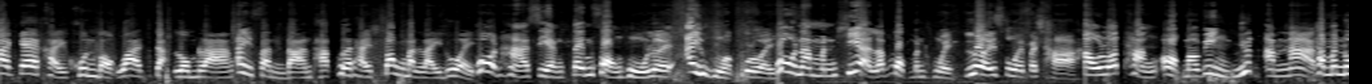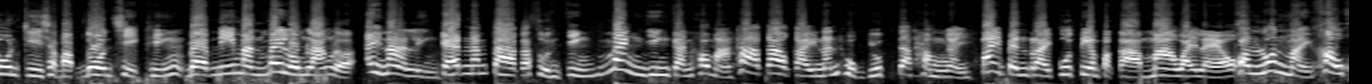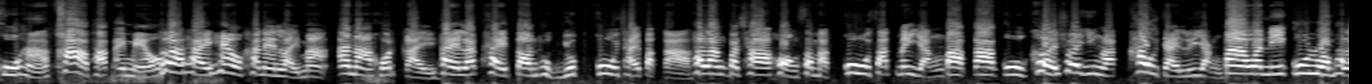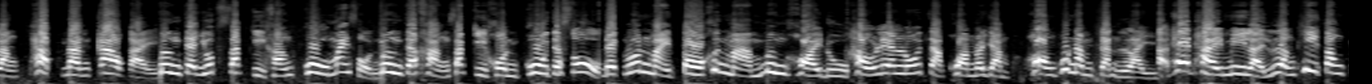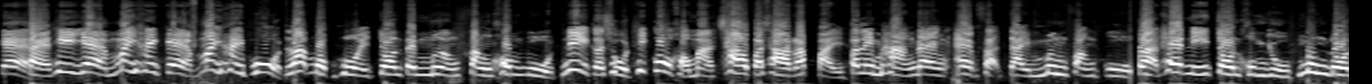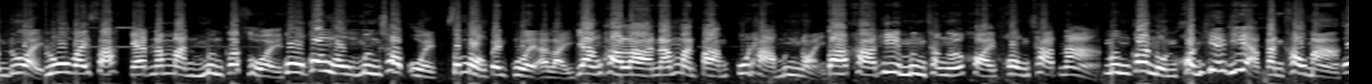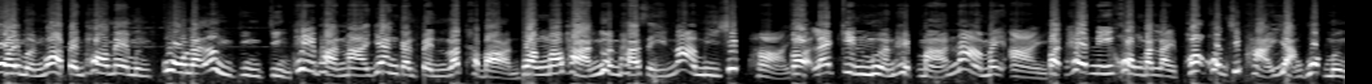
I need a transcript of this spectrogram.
ถ้าแก้ไขคุณบอกว่าจะล้มล้าง ไอ้สันดานพักเพื่อไทยต้องมันไรด้วย พูดหาเสียงเต็มสองหูเลย ไอ้หัวกลวย ผู้นำมันเที่ยระบบมันห่วย เลยซวยประชา เอารถถังออกมาวิ่งยึดอำนาจธรรมนูญกี่ฉบับโดนฉีกทิ้ง แบบนี้มันไม่ล้มล้างเหรอ ไอ้หน้าลิง แก๊สน้ำตากระสุนจริง แม่งยิงกันเข้ามา ถ้าก้าวไกลนั้นถูกยุบจะทำไง ไม่เป็นไรกูเตรียมปากกามาไว้แล้ว คนรุ่นใหม่เข้าคูหาฆ่าพักไอ้แมว เพื่อไทยแห้วคะแนนไหลมา อนาคตไกลไทยรักไทยตอนถูกยุบกู้ใช้ปากกา พลังประชาของสมัครกู้ซัดไม่ยัง้งปากกากูเคยช่วยยิ่งรักเข้าใจหรือยังมาวันนี้กูรวมพลัง ดันก้าวไกลมึงจะยุบสักกี่ครั้งกูไม่สน มึงจะขังสักกี่คนกูจะสู้ เด็กรุ่นใหม่โตขึ้นมา มึงคอยดู เขาเรียนรู้จากความระยำของผู้นำจันไรประเทศไทยมีหลายเรื่องที่ต้องแก้ แต่ที่แย่ไม่ให้แก้ไม่ให้พูดระบบห่วยโจรเต็มเมืองสังคมบูดนี่กระฉูดที่กู้เขามา ชาวประชารับไปสลิมหางแดงแอบสะใจมึงฟังกู ประเทศนี้โจรคุมอยู่ มึงโดนด้วย รู้ไว้ซะแก๊สน้ำมัน มึงก็สวย กูก็งงมึงชอบอวย สมองเป็นกลวยอะไรยางพาราน้ำมันปาล์มกูถามมึงหน่อย ราคาที่มึงชะเง้อคอยคงชาติหน้า มึงก็หนุนคนเฮี้ยๆกันเข้ามาอวยเหมือนว่าเป็นพ่อแม่มึงกูละอึ้งจริง ๆ ที่ผ่านมาแย่งกันเป็นรัฐบาลหวังมาผ่านเงินภาษีหน้ามีชิบหายเกาะและกินเหมือนเห็บหมาหน้าไม่อาย ประเทศนี้คงบรรลัยเพราะคนชิบหายอย่างพวกมึง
